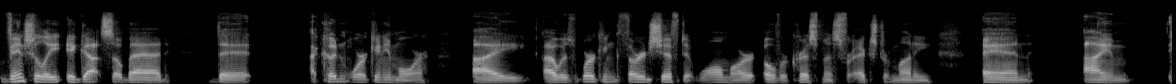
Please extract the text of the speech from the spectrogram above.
eventually it got so bad that i couldn't work anymore I I was working third shift at Walmart over Christmas for extra money, and I'm.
